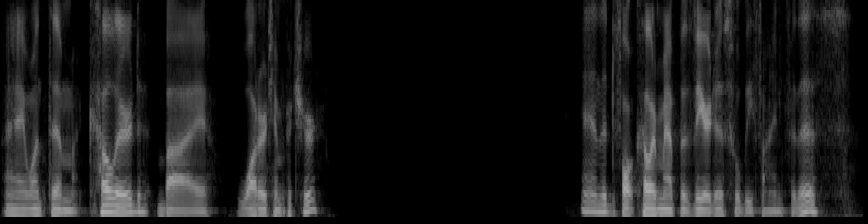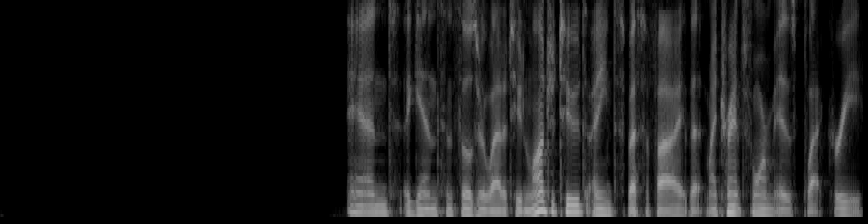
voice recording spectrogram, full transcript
I want them colored by water temperature. And the default color map of Viridis will be fine for this. And again, since those are latitude and longitudes, I need to specify that my transform is Plate Carree,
